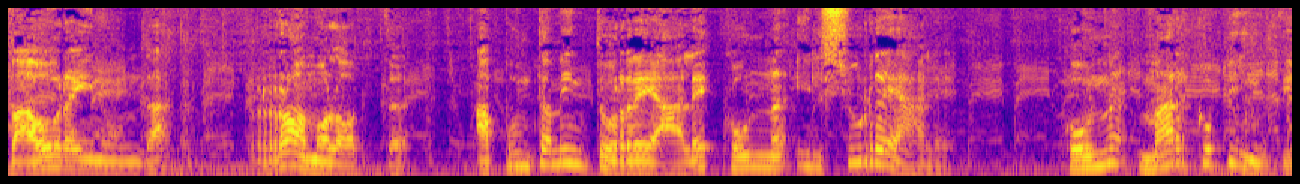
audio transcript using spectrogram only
Va ora in onda Romolot, appuntamento reale con il surreale, con Marco Pinti.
